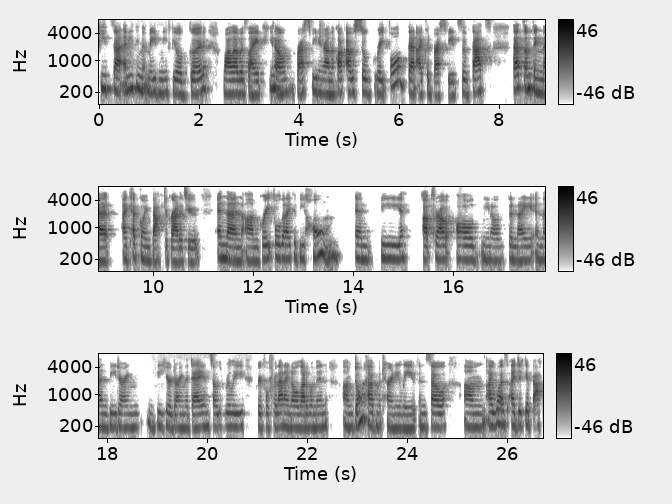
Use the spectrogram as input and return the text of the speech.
pizza, anything that made me feel good while I was like, you know, breastfeeding around the clock. I was so grateful that I could breastfeed. So that's that's something that I kept going back to gratitude, and then I'm grateful that I could be home and be up throughout all you know the night and then be during be here during the day. And so i was really grateful for that. I know a lot of women um, don't have maternity leave. And so um, i was i did get back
